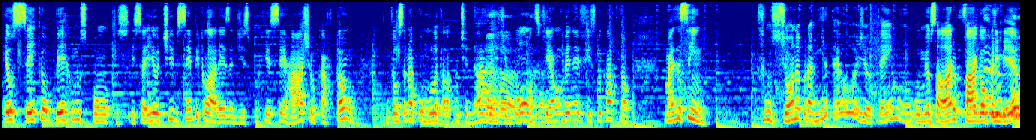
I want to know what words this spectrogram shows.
Eu sei que eu perco nos pontos. Isso aí eu tive sempre clareza disso, porque você racha o cartão, então você não acumula aquela quantidade de Aham, pontos, aham. que é um benefício do cartão. Mas assim, funciona pra mim até hoje. Eu tenho, o meu salário paga o primeiro,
